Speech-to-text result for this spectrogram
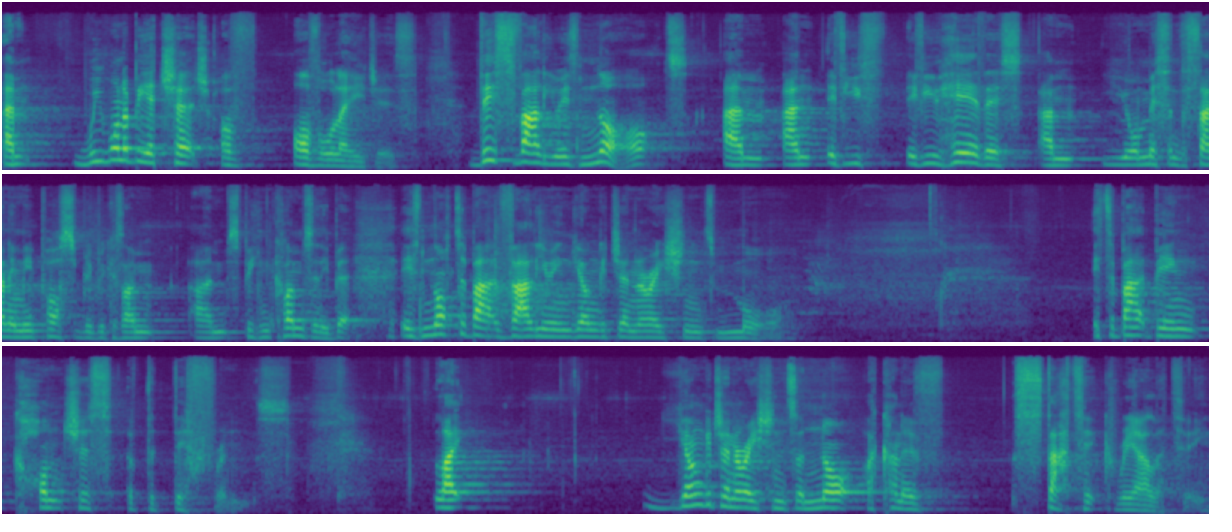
Um, we want to be a church of, of all ages. This value is not, um, and if you, if you hear this, um, you're misunderstanding me possibly because I'm, I'm speaking clumsily, but it's not about valuing younger generations more. It's about being conscious of the difference. Like, younger generations are not a kind of static reality.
